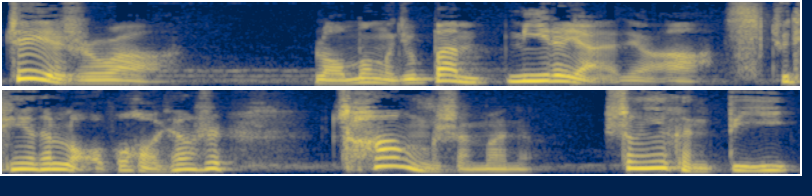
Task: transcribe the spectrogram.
这时候啊。老孟就半眯着眼睛啊，就听见他老婆好像是唱什么呢，声音很低。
